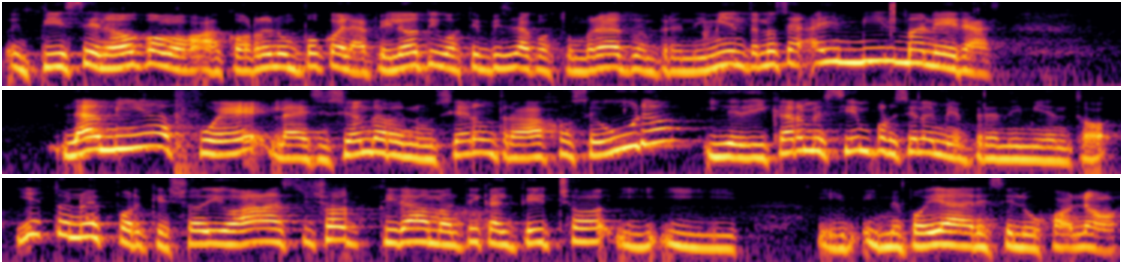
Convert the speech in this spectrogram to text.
empiece ¿no? como a correr un poco la pelota y vos te empieces a acostumbrar a tu emprendimiento. No sé, hay mil maneras. La mía fue la decisión de renunciar a un trabajo seguro y dedicarme 100% a mi emprendimiento. Y esto no es porque yo digo, ah, si yo tiraba manteca al techo y y, me podía dar ese lujo. No.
